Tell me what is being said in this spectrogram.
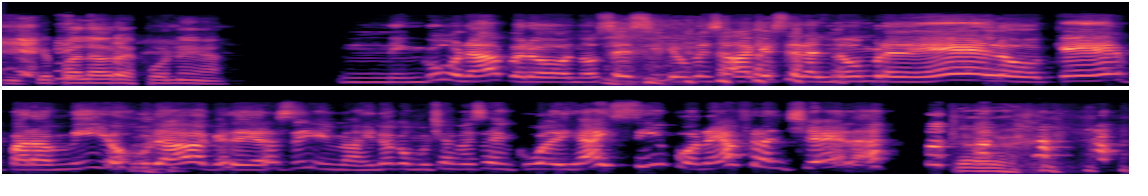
¿Y qué palabra es ponea? Ninguna, pero no sé si yo pensaba que ese era el nombre de él o qué. Para mí yo juraba que era así. Imagino que muchas veces en Cuba dije, ay, sí, Ponea Franchella. Claro,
